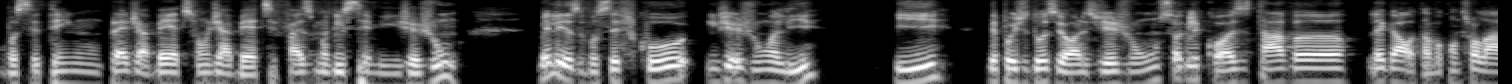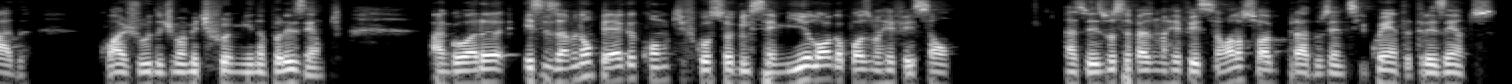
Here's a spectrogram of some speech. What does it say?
você tem um pré-diabetes ou um diabetes e faz uma glicemia em jejum, beleza, você ficou em jejum ali e depois de 12 horas de jejum, sua glicose estava legal, estava controlada, com a ajuda de uma metformina, por exemplo. Agora, esse exame não pega como que ficou sua glicemia logo após uma refeição. Às vezes você faz uma refeição, ela sobe para 250, 300.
